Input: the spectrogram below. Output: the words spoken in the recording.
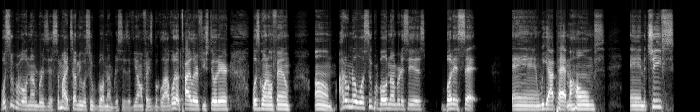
What Super Bowl number is this? Somebody tell me what Super Bowl number this is. If you're on Facebook Live, what up, Tyler? If you still there, what's going on, fam? Um, I don't know what Super Bowl number this is, but it's set, and we got Pat Mahomes and the Chiefs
